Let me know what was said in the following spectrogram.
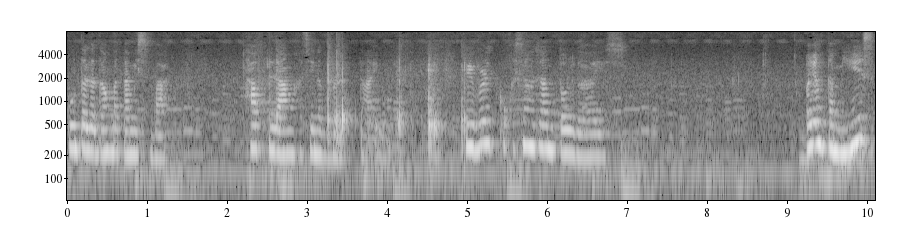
Kung talagang matamis ba. Half lang kasi nagbalot tayo. Favorite ko kasi ang santol, guys. Ay, ang tamis.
